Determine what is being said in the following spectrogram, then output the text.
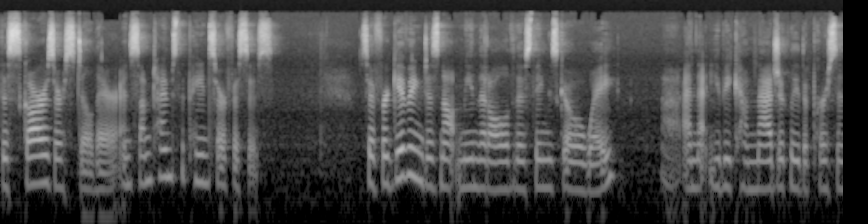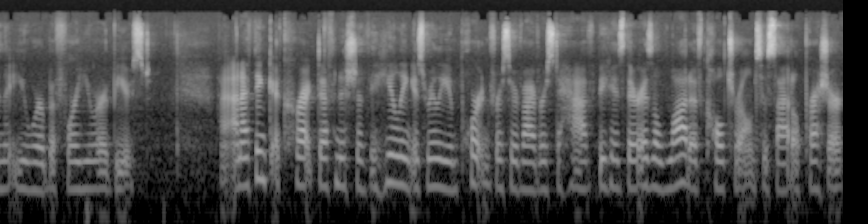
The scars are still there, and sometimes the pain surfaces. So, forgiving does not mean that all of those things go away uh, and that you become magically the person that you were before you were abused. Uh, and I think a correct definition of the healing is really important for survivors to have because there is a lot of cultural and societal pressure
